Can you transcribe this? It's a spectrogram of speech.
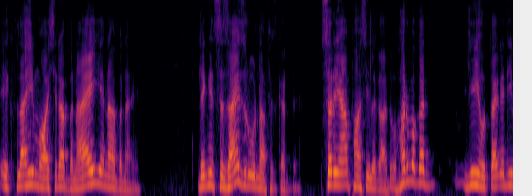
ایک فلاحی معاشرہ بنائے یا نہ بنائے، لیکن سزائیں ضرور نافذ کر دیں۔ سریام پھانسی لگا دو۔ ہر وقت یہی ہوتا ہے کہ جی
